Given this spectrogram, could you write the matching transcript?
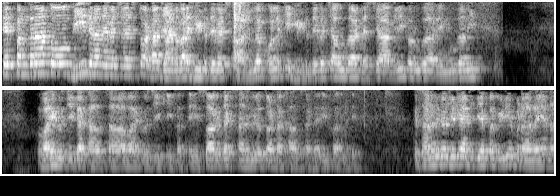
ਤੇ 15 ਤੋਂ 20 ਦਿਨਾਂ ਦੇ ਵਿੱਚ ਵਿੱਚ ਤੁਹਾਡਾ ਜਾਨਵਰ ਹੀਟ ਦੇ ਵਿੱਚ ਆ ਜਾਊਗਾ ਖੁੱਲ ਕੇ ਹੀਟ ਦੇ ਵਿੱਚ ਆਊਗਾ ਡਿਸਚਾਰਜ ਵੀ ਕਰੂਗਾ, ਰਿੰਗੂਗਾ ਵੀ। ਵਾਹਿਗੁਰੂ ਜੀ ਕਾ ਖਾਲਸਾ, ਵਾਹਿਗੁਰੂ ਜੀ ਕੀ ਫਤਿਹ। ਸਵਾਗਤ ਹੈ ਕਿਸਾਨ ਵੀਰੋ, ਤੁਹਾਡਾ ਖਾਲਸਾ ਡੈਰੀ ਫਾਰਮ ਤੇ। ਕਿਸਾਨ ਵੀਰੋ, ਜਿਹੜੀ ਅੱਜ ਦੀ ਆਪਾਂ ਵੀਡੀਓ ਬਣਾ ਰਹੇ ਆ ਨਾ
